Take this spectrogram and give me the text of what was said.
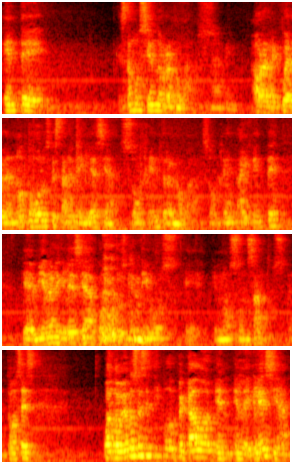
gente que estamos siendo renovados. Ahora recuerden, no todos los que están en la iglesia son gente renovada, son gente, hay gente que viene a la iglesia con otros motivos que, no son santos. Entonces, cuando vemos ese tipo de pecado en, la iglesia,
